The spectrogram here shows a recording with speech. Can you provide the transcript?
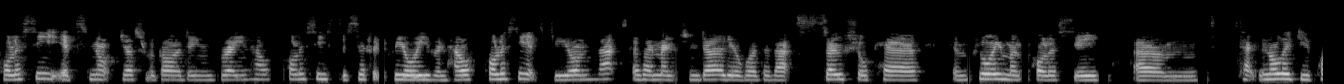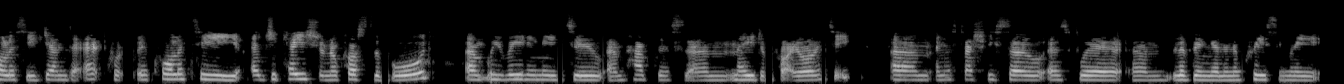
policy, it's not just regarding brain health policy specifically or even health policy, it's beyond that. As I mentioned earlier, whether that's social care, employment policy, um, technology policy, gender equ- equality, education across the board. Um, we really need to um, have this um, made a priority. Um, and especially so as we're um, living in an increasingly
